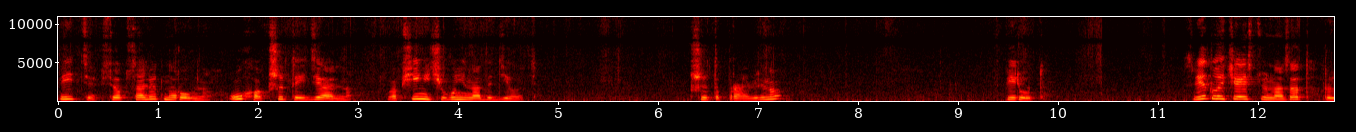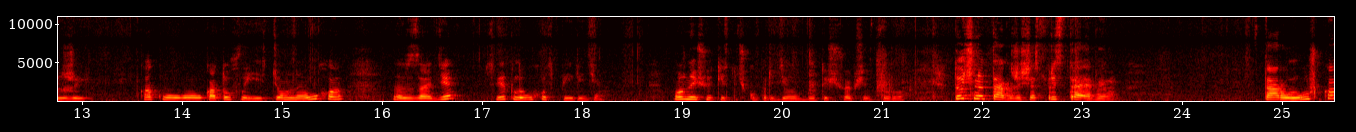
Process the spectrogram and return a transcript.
Видите, все абсолютно ровно. Ухо вшито идеально. Вообще ничего не надо делать. Вшито правильно. Вперед светлой частью, назад рыжий. Как у, у котов и есть. Темное ухо сзади, светлое ухо спереди. Можно еще кисточку приделать, будет еще вообще здорово. Точно так же сейчас пристраиваем второе ушко.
